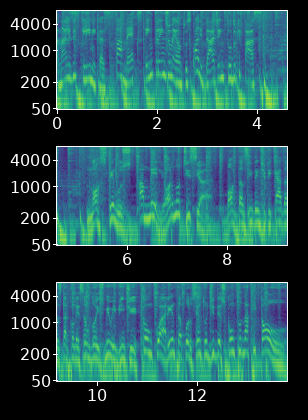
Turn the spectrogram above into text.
Análises clínicas, Famex Empreendimentos, qualidade em tudo que faz. Nós temos a melhor notícia. Botas identificadas da coleção 2020 com 40% de desconto na Pitol.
